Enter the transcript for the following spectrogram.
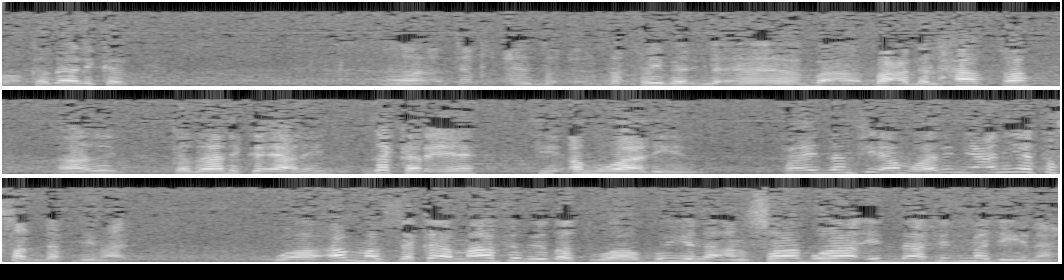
وكذلك آه، تقريبا آه، بعد الحاقة هذه. كذلك يعني ذكر إيه؟ في أموالهم. فإذا في اموالهم يعني يتصدق بمال. وأما الزكاة ما فرضت وبين أنصابها إلا في المدينة.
